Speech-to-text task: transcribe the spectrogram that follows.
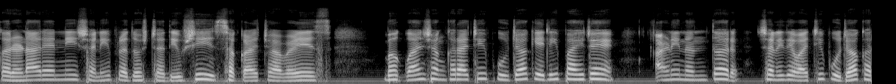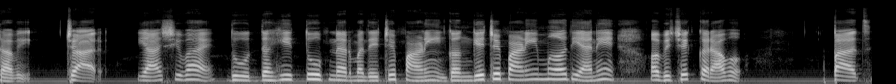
करणाऱ्यांनी शनिप्रदोषच्या दिवशी सकाळच्या वेळेस भगवान शंकराची पूजा केली पाहिजे आणि नंतर शनिदेवाची पूजा करावी. चार. याशिवाय दूध दही तूप नर्मदेचे पाणी गंगेचे पाणी मध याने अभिषेक करावं. पाच.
